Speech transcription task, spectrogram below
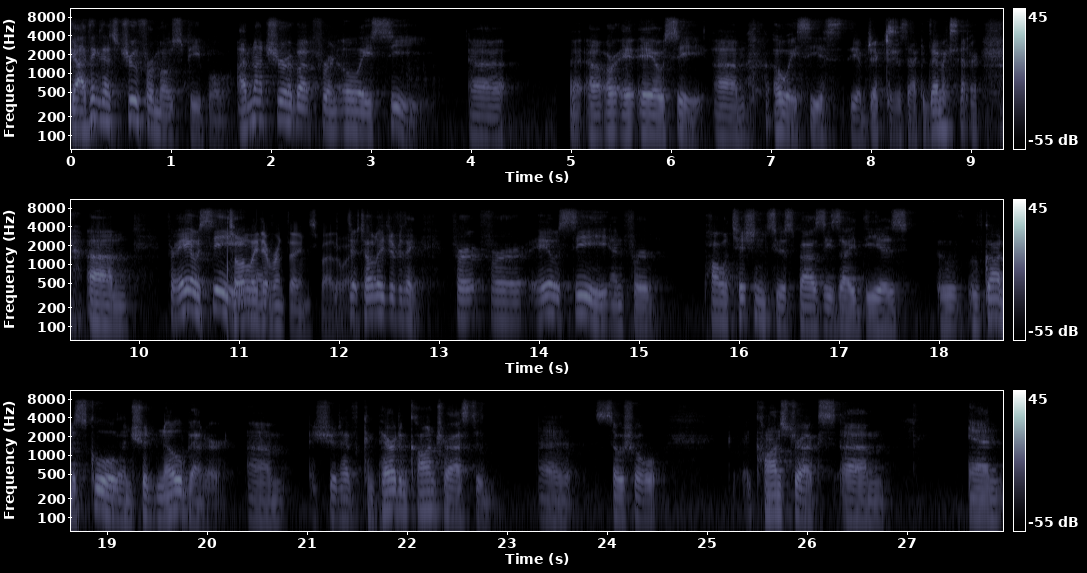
Yeah, I think that's true for most people. I'm not sure about for an OAC uh, uh, or AOC. Um, OAC is the Objectivist Academic Center. Um, for AOC, totally different things, by the way. Totally different thing. For for AOC and for politicians who espouse these ideas who've, who've gone to school and should know better, um, should have compared and contrasted uh, social constructs um, and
